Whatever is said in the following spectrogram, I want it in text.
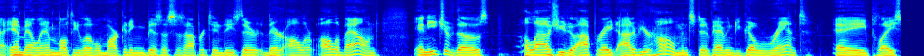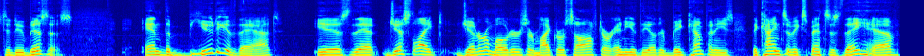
uh, MLM multi-level marketing businesses opportunities they're they're all all abound and each of those allows you to operate out of your home instead of having to go rent a place to do business and the beauty of that is that just like General Motors or Microsoft or any of the other big companies, the kinds of expenses they have,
